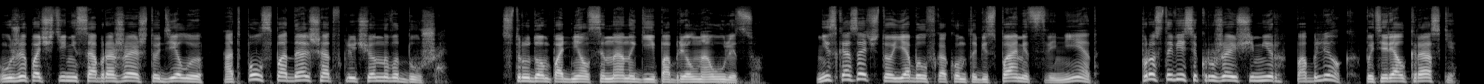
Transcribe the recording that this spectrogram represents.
уже почти не соображая, что делаю, отполз подальше от включенного душа. С трудом поднялся на ноги и побрел на улицу. Не сказать, что я был в каком-то беспамятстве, нет. Просто весь окружающий мир поблек, потерял краски,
